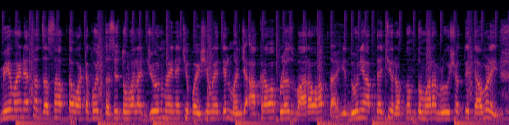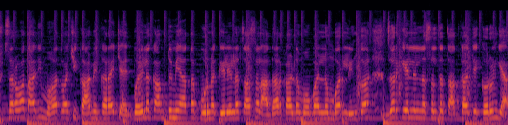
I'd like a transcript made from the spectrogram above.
मे महिन्याचा जसा हप्ता वाटप होईल तसे तुम्हाला जून महिन्याचे पैसे मिळतील. म्हणजे अकरावा प्लस बारावा हप्ता हे दोन्ही हप्त्याची रक्कम तुम्हाला मिळू शकते. त्यामुळे सर्वात आधी महत्वाची कामे करायची आहेत. पहिलं काम तुम्ही आता पूर्ण केलेलंच असेल. Aadhaar card mobile number link जर केलेलं नसेल तर तात्काळ ते करून घ्या.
